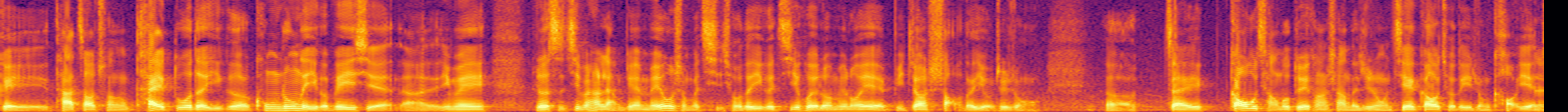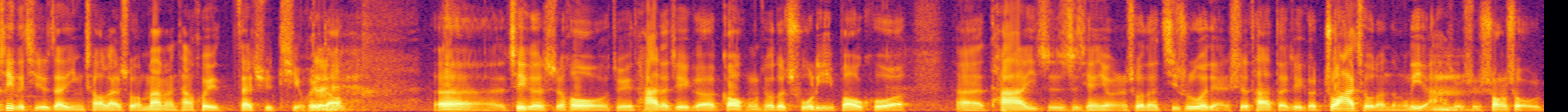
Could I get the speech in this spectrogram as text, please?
给他造成太多的一个空中的一个威胁啊，因为热刺基本上两边没有什么起球的一个机会，罗梅罗也比较少的有这种，呃，在高强度对抗上的这种接高球的一种考验，这个其实，在英超来说，慢慢他会再去体会到。呃，这个时候对他的这个高空球的处理，包括呃，他一直之前有人说的技术弱点是他的这个抓球的能力啊，就是双手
